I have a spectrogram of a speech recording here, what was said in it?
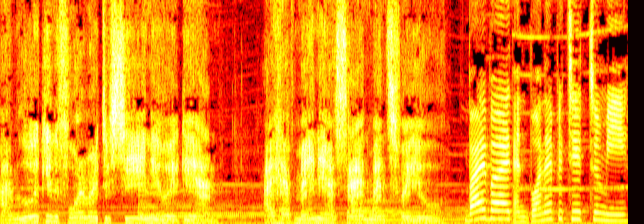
I'm looking forward to seeing you again. I have many assignments for you. Bye bye and bon appetit to me.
